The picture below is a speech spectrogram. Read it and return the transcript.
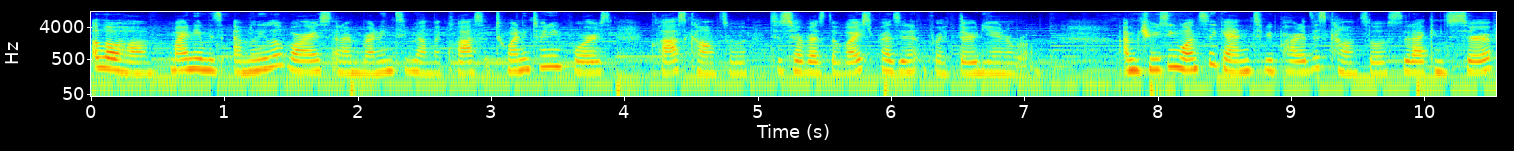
Aloha, my name is Emily Lavares and I'm running to be on the class of 2024's class council to serve as the vice president for a third year in a row. I'm choosing once again to be part of this council so that I can serve,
